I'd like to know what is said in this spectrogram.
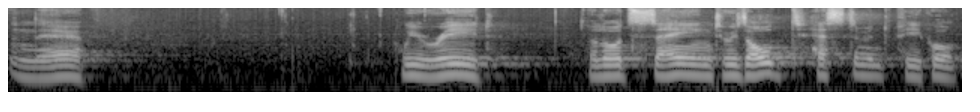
And there we read the Lord saying to his Old Testament people,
